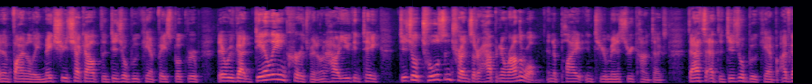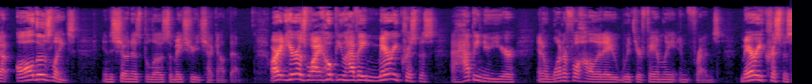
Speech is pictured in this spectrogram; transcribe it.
And then finally, make sure you check out the Digital Bootcamp Facebook group. There we've got daily encouragement on how you can take digital tools and trends that are happening around the world and apply it into your ministry context. That's at the Digital Bootcamp. I've got all those links in the show notes below, so make sure you check out that. All right, heroes, well, I hope you have a Merry Christmas, a Happy New Year, and a wonderful holiday with your family and friends. Merry Christmas.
